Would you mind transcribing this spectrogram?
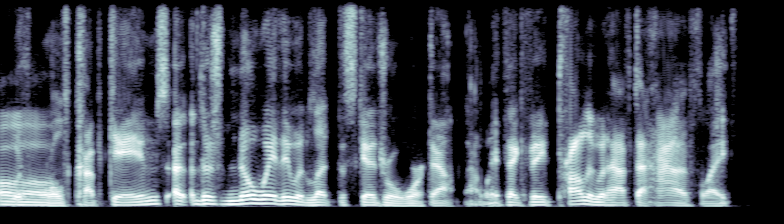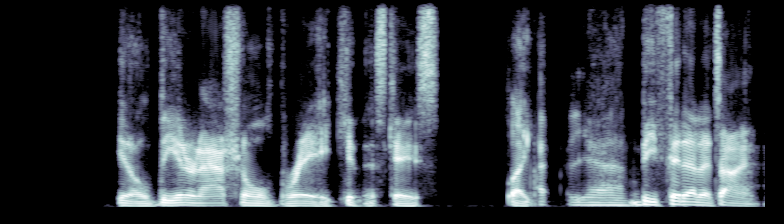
oh, World Cup games? Uh, there's no way they would let the schedule work out that way. Like they probably would have to have like, you know, the international break in this case, like yeah, be fit at a time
